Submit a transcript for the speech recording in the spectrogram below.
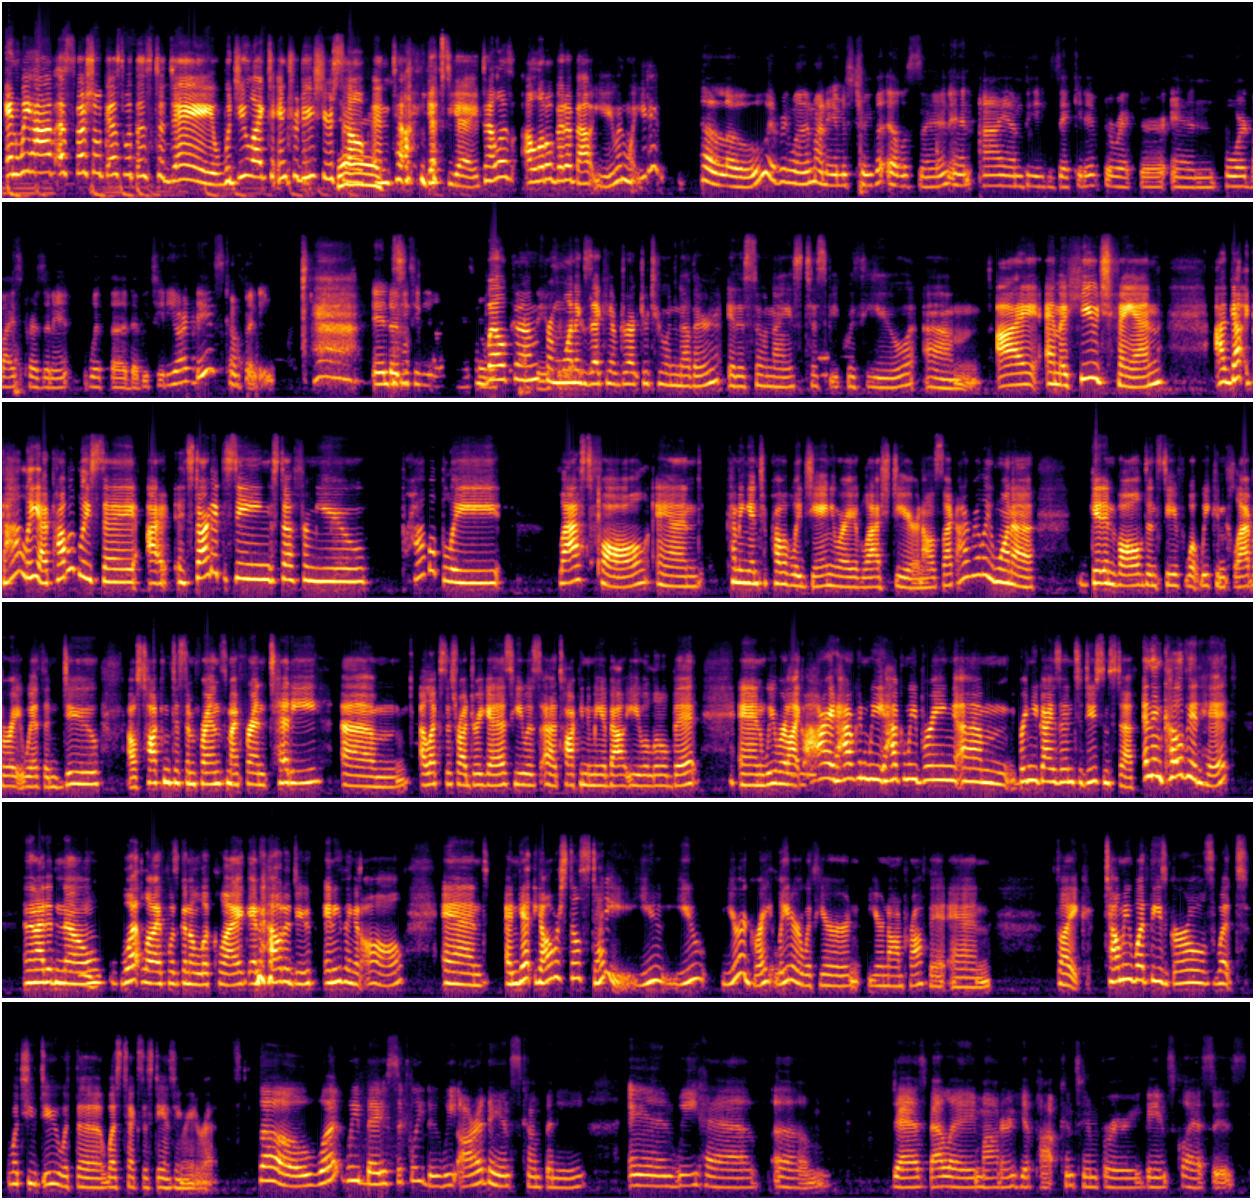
And we have a special guest with us today. Would you like to introduce yourself Yay. and tell? Yes, yay! Tell us a little bit about you and what you do. Hello, everyone. My name is Treva Ellison, and I am the executive director and board vice president with the WTDR Dance Company. And WTDR stands for Welcome from one executive director to another. It is so nice to speak with you. Um, I am a huge fan. I've got golly, I'd probably say I had started seeing stuff from you probably last fall and coming into probably January of last year. And I was like, I really want to get involved and see if what we can collaborate with and do. I was talking to some friends, my friend Teddy, um, Alexis Rodriguez, he was uh, talking to me about you a little bit. And we were like, all right, how can we, how can we bring, um, bring you guys in to do some stuff? And then COVID hit. And then I didn't know what life was going to look like and how to do anything at all. And, and yet y'all were still steady. You, you, you're a great leader with your, your nonprofit and like, tell me what these girls, what, what you do with the West Texas Dancing Raiderettes. So, what we basically do, we are a dance company and we have um, jazz, ballet, modern, hip hop, contemporary dance classes.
